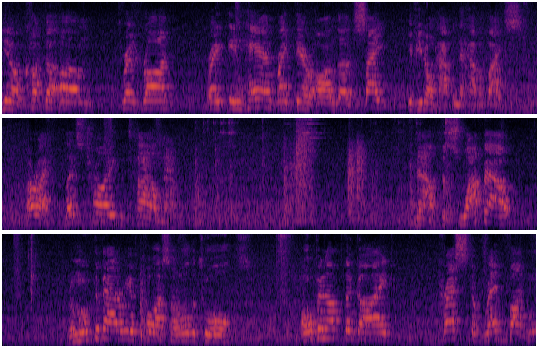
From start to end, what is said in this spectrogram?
you know, cut the um, threaded rod right in hand, right there on the site, if you don't happen to have a vise. All right, let's try the tile now. Now, to swap out, remove the battery, of course, on all the tools, open up the guide, press the red button,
